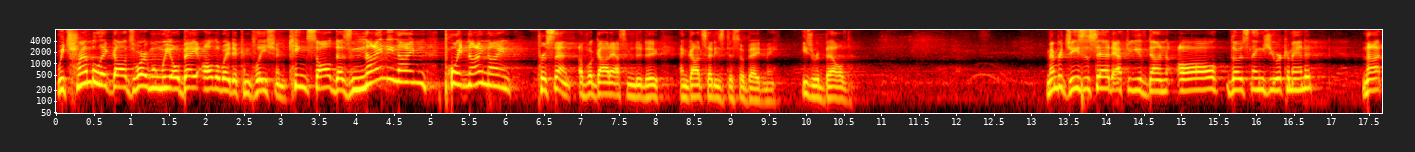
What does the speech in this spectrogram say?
We tremble at God's word when we obey all the way to completion. King Saul does 99.99% of what God asked him to do, and God said he's disobeyed me. He's rebelled. Remember, Jesus said, after you've done all those things you were commanded, not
